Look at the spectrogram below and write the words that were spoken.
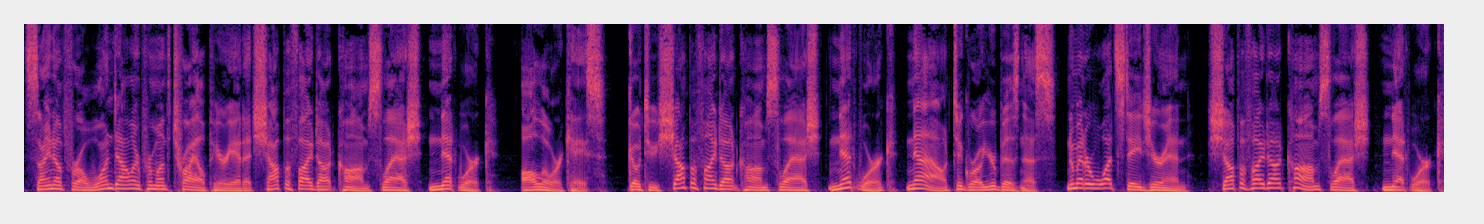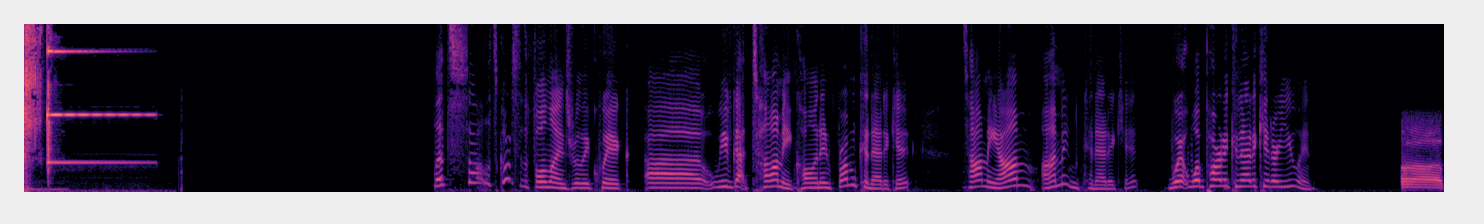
Sign up for a $1 per month trial period at shopify.com slash network, all lowercase. Go to shopify.com slash network now to grow your business, no matter what stage you're in. Shopify.com slash network. Let's uh, let's go to the phone lines really quick. Uh, we've got Tommy calling in from Connecticut. Tommy, I'm I'm in Connecticut. Where, what part of Connecticut are you in? Uh,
